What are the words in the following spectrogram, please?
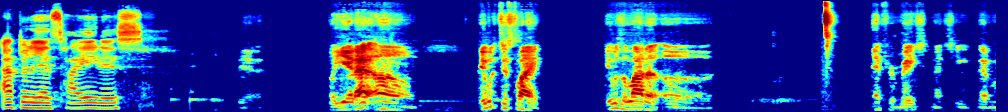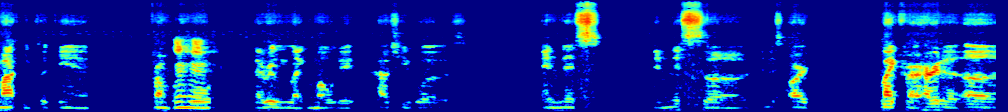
After this hiatus. yeah, but yeah, that um, it was just like it was a lot of uh information that she that Maki took in from before Mhm. that really like molded how she was in this in this uh in this arc. Like for her to uh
